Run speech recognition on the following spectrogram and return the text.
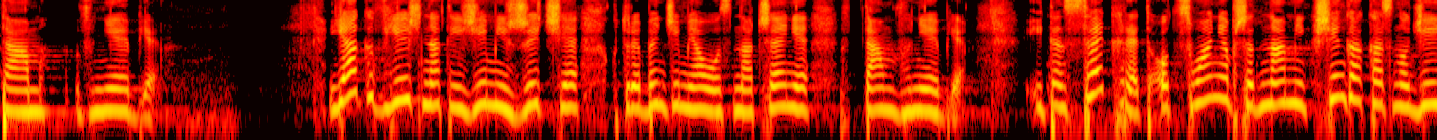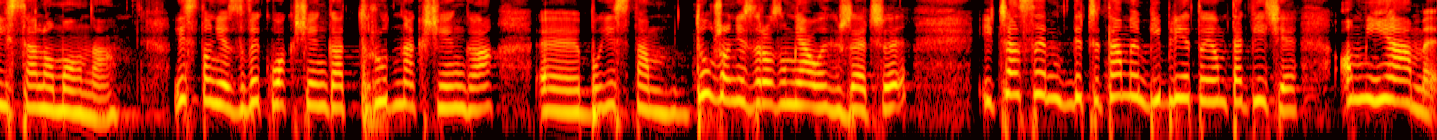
tam w niebie. Jak wieść na tej ziemi życie, które będzie miało znaczenie tam w niebie. I ten sekret odsłania przed nami Księga Kaznodziei Salomona. Jest to niezwykła księga, trudna księga, e, bo jest tam dużo niezrozumiałych rzeczy. I czasem, gdy czytamy Biblię, to ją tak wiecie, omijamy.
